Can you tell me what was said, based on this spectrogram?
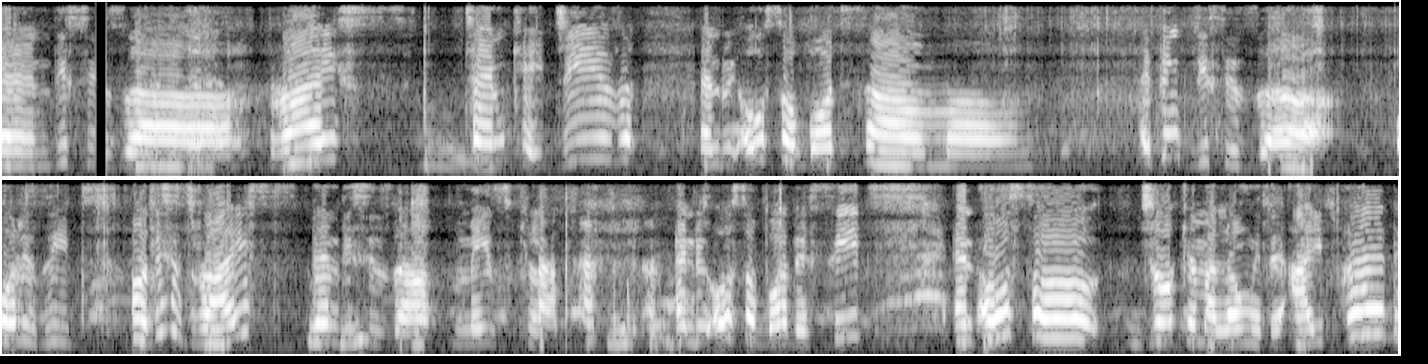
and this is uh, rice, ten kgs, and we also bought some. Um, I think this is uh, what is it? Oh, this is rice. Then this is a maize flour, and we also bought the seeds, and also Joe came along with the iPad.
